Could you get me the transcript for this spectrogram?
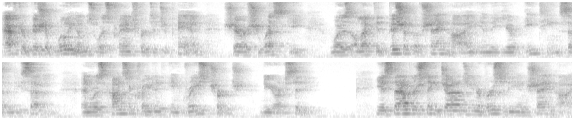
After Bishop Williams was transferred to Japan, Schereschewsky was elected Bishop of Shanghai in the year 1877 and was consecrated in Grace Church, New York City. He established St. John's University in Shanghai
